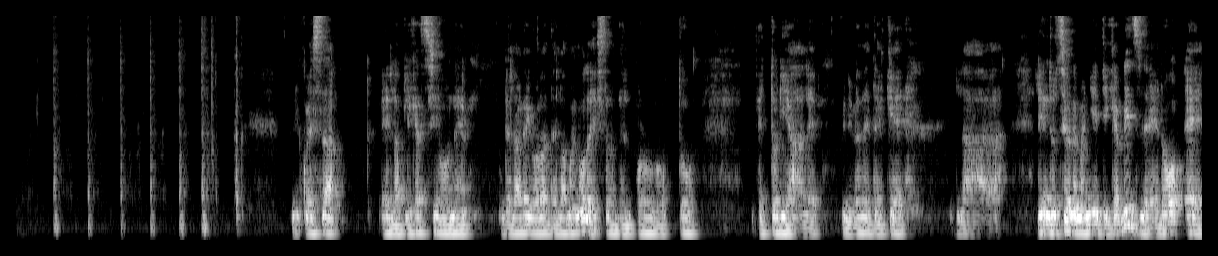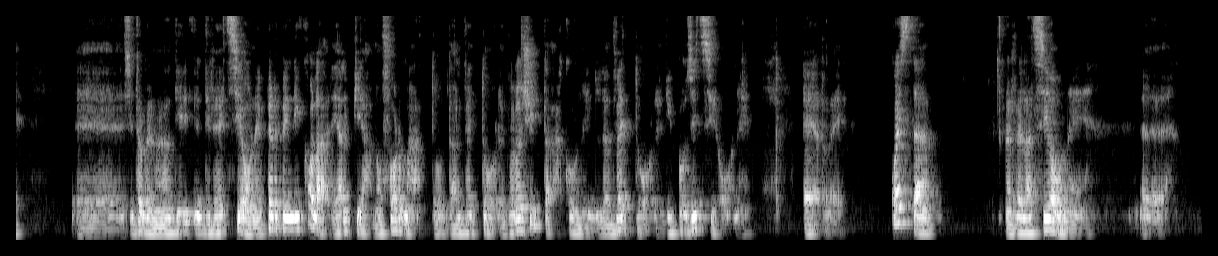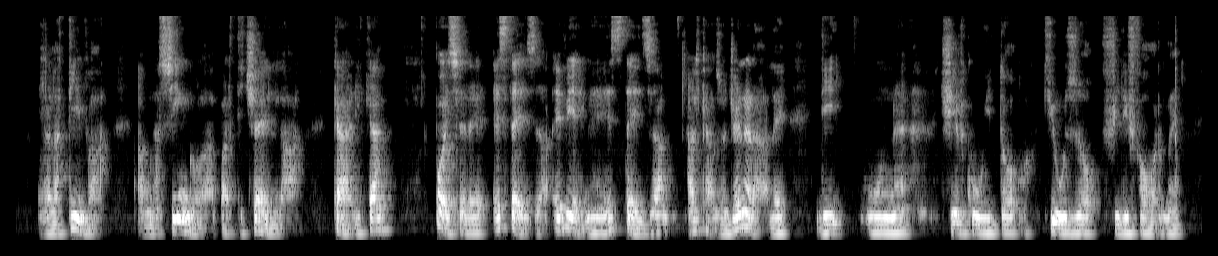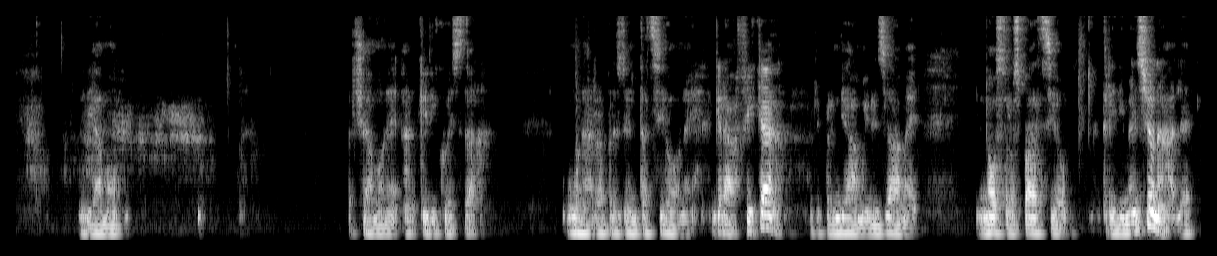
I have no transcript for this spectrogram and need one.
Quindi questa è l'applicazione della regola della mano destra del prodotto vettoriale. Quindi vedete che l'induzione magnetica B0 è, eh, si trova in una di direzione perpendicolare al piano formato dal vettore velocità con il vettore di posizione R. Questa relazione eh, relativa a una singola particella carica può essere estesa e viene estesa al caso generale di un circuito chiuso filiforme. Vediamo, facciamone anche di questa una rappresentazione grafica riprendiamo in esame il nostro spazio tridimensionale.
